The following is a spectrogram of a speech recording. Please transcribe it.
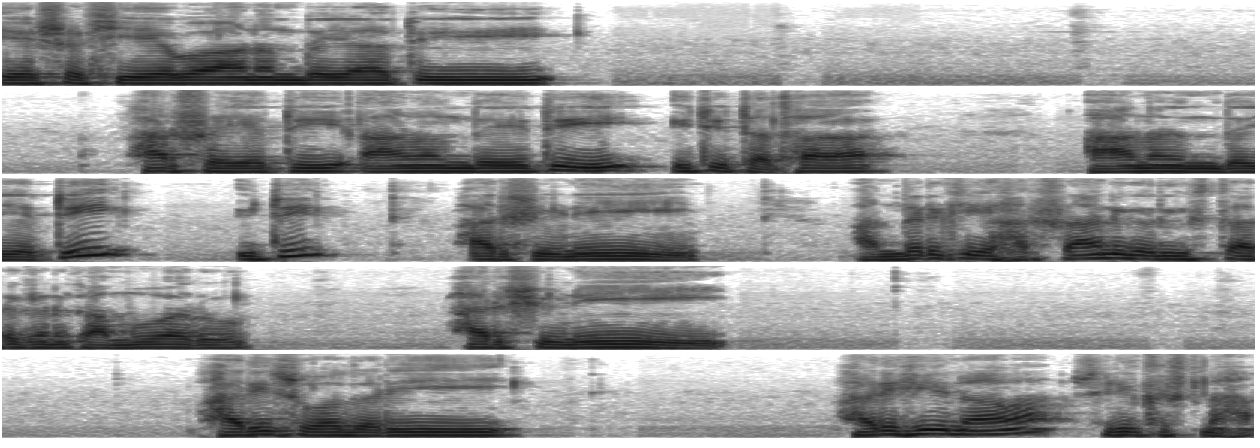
ఏష సేవానందయాతి హర్షయతి ఆనందయతి ఇది తథా. ఆనందయతి ఇది హర్షిణి. అందరికీ హర్షాన్ని కలిగిస్తారు కనుక అమ్మవారు. హర్షిణి. హరి సోదరి. హరి నామ శ్రీకృష్ణ.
